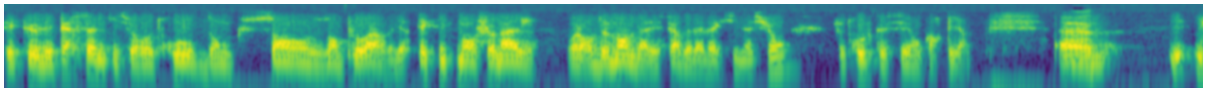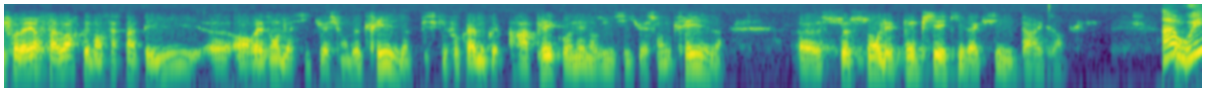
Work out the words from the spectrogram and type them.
et que les personnes qui se retrouvent donc sans emploi, on va dire techniquement au chômage, on leur demande d'aller faire de la vaccination, je trouve que c'est encore pire. Euh, il faut d'ailleurs savoir que dans certains pays, euh, en raison de la situation de crise, puisqu'il faut quand même rappeler qu'on est dans une situation de crise, euh, ce sont les pompiers qui vaccinent, par exemple. Ah oui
